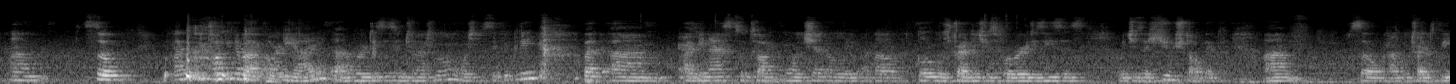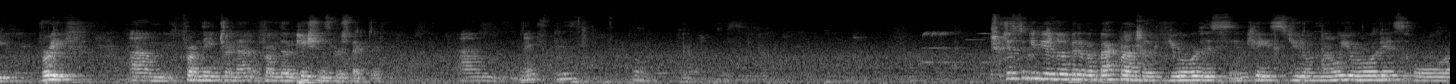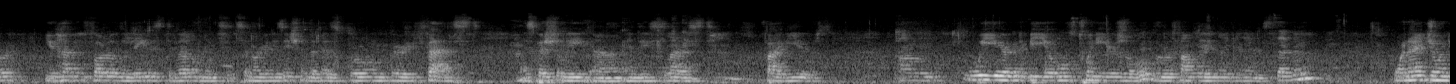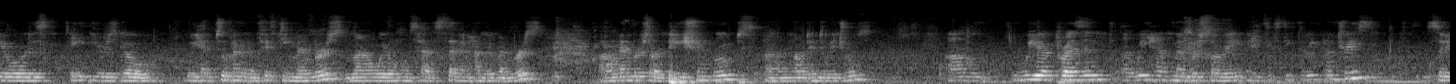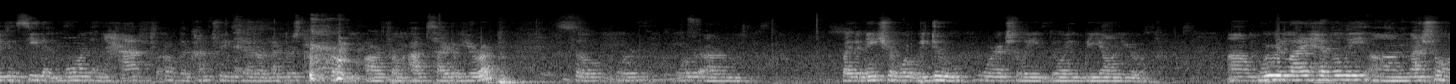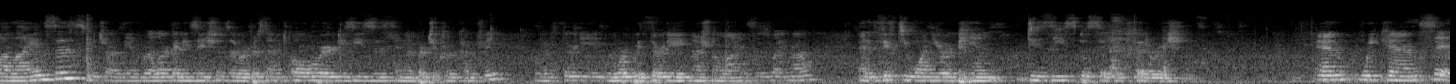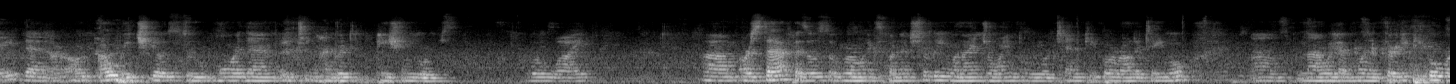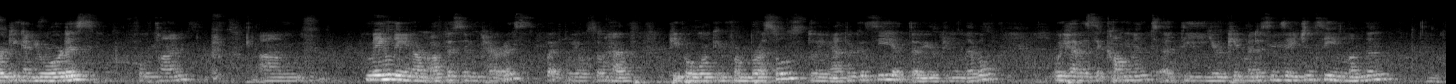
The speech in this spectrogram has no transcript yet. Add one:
Um, so I will be talking about RDI, uh, Rare Disease International, more specifically, but um, I've been asked to talk more generally about global strategies for rare diseases, which is a huge topic. Um, so I will try to be brief um, from the internet, from the patient's perspective. Um, next, please. Oh. Just to give you a little bit of a background of Eurordis, in case you don't know Eurordis or you haven't followed the latest developments, it's an organization that has grown very fast, especially uh, in these last five years. Um, we are going to be almost 20 years old. We were founded in 1997. When I joined Eurordis eight years ago, we had 250 members. Now we almost have 700 members. Our members are patient groups, uh, not individuals. Um, we are present, uh, we have members, sorry, in 63 countries. So you can see that more than half of the countries that our members come from are from outside of Europe. So we're, we're um, by the nature of what we do, we're actually going beyond Europe. Um, we rely heavily on national alliances, which are the umbrella organizations that represent all rare diseases in a particular country. We have 38, we work with 38 national alliances right now, and 51 European disease-specific federations. And we can say that our outreach goes to more than 1,800 patient groups worldwide. Um, our staff has also grown exponentially. When I joined, we were 10 people around a table. Um, now we have more than 30 people working at Eurordis full-time, um, mainly in our office in Paris, but we also have people working from Brussels doing advocacy at the European level. We have a secondment at the European Medicines Agency in London.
